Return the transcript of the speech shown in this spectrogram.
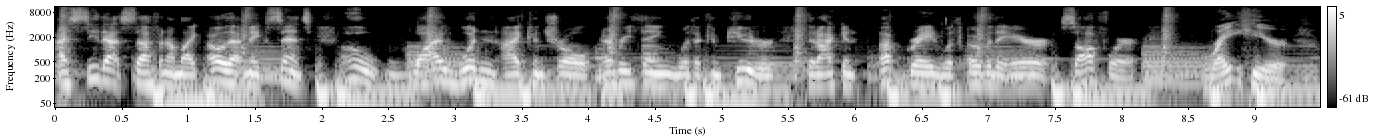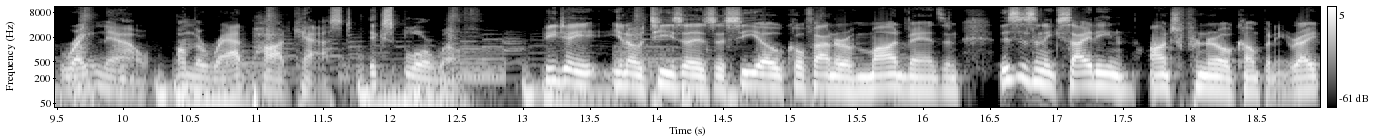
I see that stuff and I'm like, oh, that makes sense. Oh, why wouldn't I control everything with a computer that I can upgrade with over the air software? Right here, right now, on the RAD podcast, Explore Wealth. PJ, you know, Tezza is a CEO, co-founder of Modvans, and this is an exciting entrepreneurial company, right?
